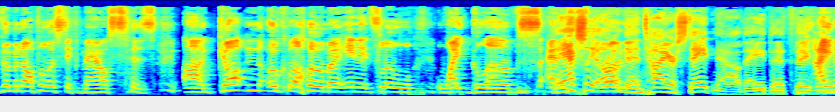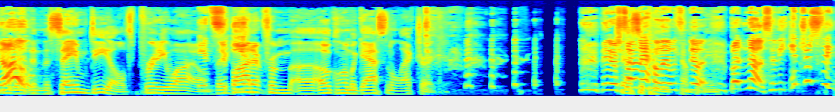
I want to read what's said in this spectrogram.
the monopolistic mouse has uh gotten Oklahoma in its little white gloves and They actually own the it- entire state now. They they, they I know. in the same deal. It's pretty wild. It's- they bought it- it from uh, Oklahoma Gas and Electric. they now Chesapeake able to do it. But no, so the interesting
